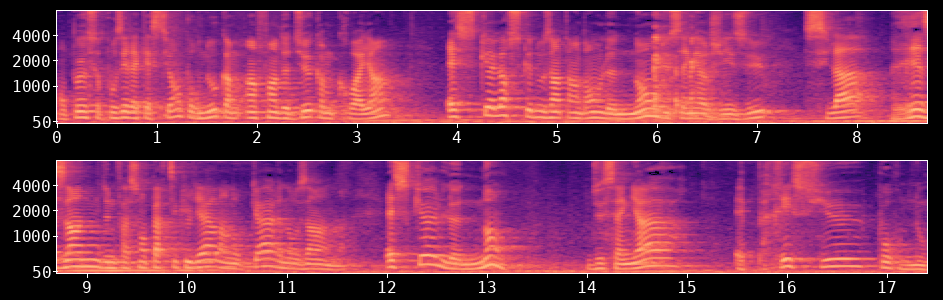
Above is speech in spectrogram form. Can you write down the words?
on peut se poser la question pour nous, comme enfants de Dieu, comme croyants, est-ce que lorsque nous entendons le nom du Seigneur Jésus, cela résonne d'une façon particulière dans nos cœurs et nos âmes? Est-ce que le nom du Seigneur est précieux pour nous?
